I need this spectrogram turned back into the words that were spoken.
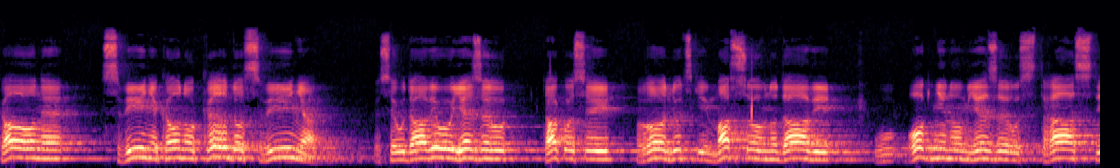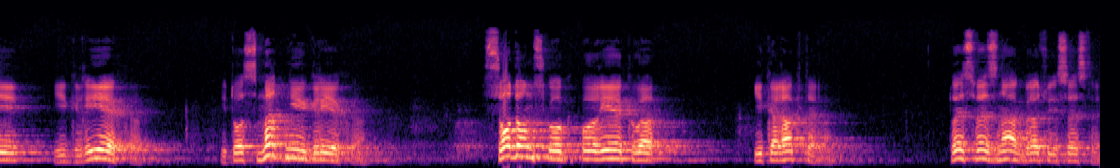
kao one svinje, kao ono krdo svinja, se udavilo u jezeru, tako se i rod ljudski masovno davi u ognjenom jezeru strasti i grijeha. I to smrtnije grijeha sodomskog porijekla i karaktera. To je sve znak, braćo i sestre,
